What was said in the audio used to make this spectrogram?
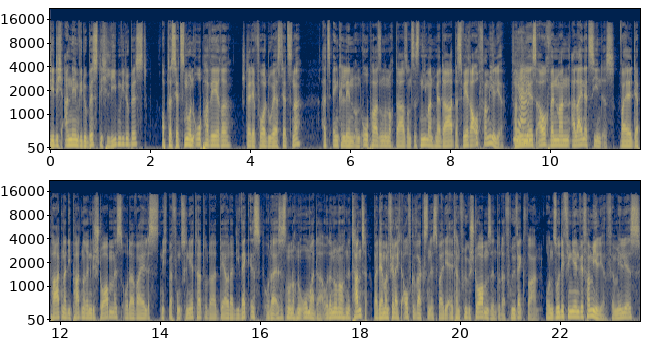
die dich annehmen, wie du bist, dich lieben, wie du bist. Ob das jetzt nur ein Opa wäre, stell dir vor, du wärst jetzt, ne? Als Enkelin und Opa sind nur noch da, sonst ist niemand mehr da. Das wäre auch Familie. Familie ja. ist auch, wenn man alleinerziehend ist, weil der Partner, die Partnerin gestorben ist oder weil es nicht mehr funktioniert hat oder der oder die weg ist oder ist es nur noch eine Oma da oder nur noch eine Tante, bei der man vielleicht aufgewachsen ist, weil die Eltern früh gestorben sind oder früh weg waren. Und so definieren wir Familie. Familie ist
